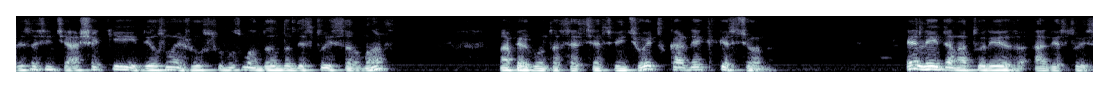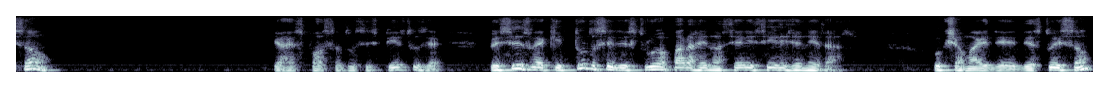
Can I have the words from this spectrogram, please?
vezes a gente acha que Deus não é justo nos mandando a destruição, mas na pergunta 728, Kardec questiona: é lei da natureza a destruição? E a resposta dos espíritos é: preciso é que tudo se destrua para renascer e se regenerar. O que chamar de destruição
